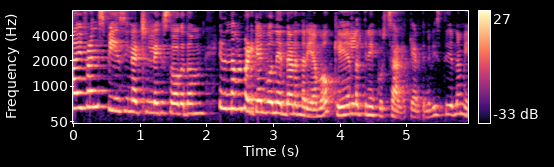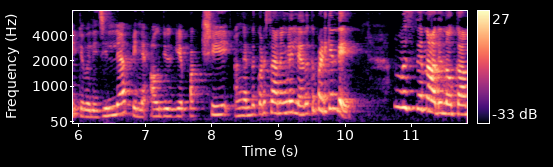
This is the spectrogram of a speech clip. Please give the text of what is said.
Hi friends P S C നക്ഷലിലേക്ക് സ്വാഗതം. ഇത് നമ്മൾ പഠിക്കാൻ പോകുന്നത് എന്താണെന്ന് അറിയാമോ കേരളത്തിനെ കുറിച്ചാണ് കേരളത്തിന്റെ വിസ്തീർണം ഏറ്റവും വലിയ ജില്ല പിന്നെ ഔദ്യോഗിക പക്ഷി അങ്ങനത്തെ കുറെ സാധനങ്ങളില്ലേ? അതൊക്കെ പഠിക്കണ്ടേ? വിസ്തീർണം ആദ്യം നോക്കാം.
